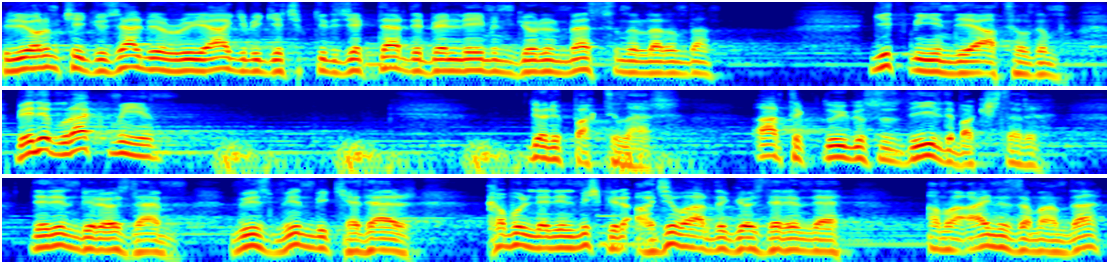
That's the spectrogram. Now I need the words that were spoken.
Biliyorum ki güzel bir rüya gibi geçip gideceklerdi belleğimin görünmez sınırlarından. Gitmeyin diye atıldım. Beni bırakmayın. Dönüp baktılar. Artık duygusuz değildi bakışları. Derin bir özlem, müzmin bir keder, kabullenilmiş bir acı vardı gözlerinde ama aynı zamanda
